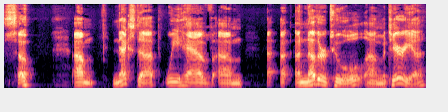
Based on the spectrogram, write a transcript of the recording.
So um, next up, we have um, a, another tool, uh, Materia,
